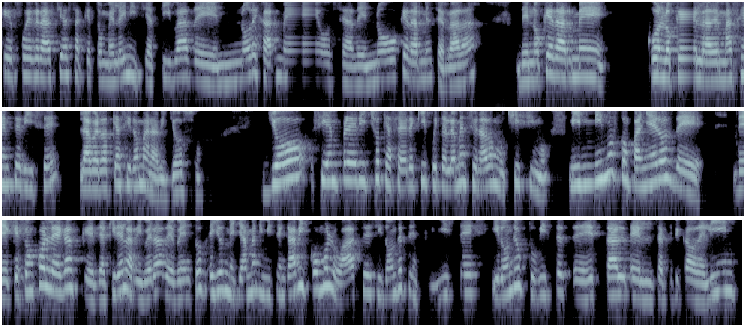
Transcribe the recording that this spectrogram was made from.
que fue gracias a que tomé la iniciativa de no dejarme, o sea, de no quedarme encerrada, de no quedarme con lo que la demás gente dice, la verdad que ha sido maravilloso. Yo siempre he dicho que hacer equipo, y te lo he mencionado muchísimo, mis mismos compañeros de, que son colegas que de aquí de la Ribera de eventos, ellos me llaman y me dicen, Gaby, ¿cómo lo haces? ¿Y dónde te inscribiste? ¿Y dónde obtuviste eh, el certificado del IMSS?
